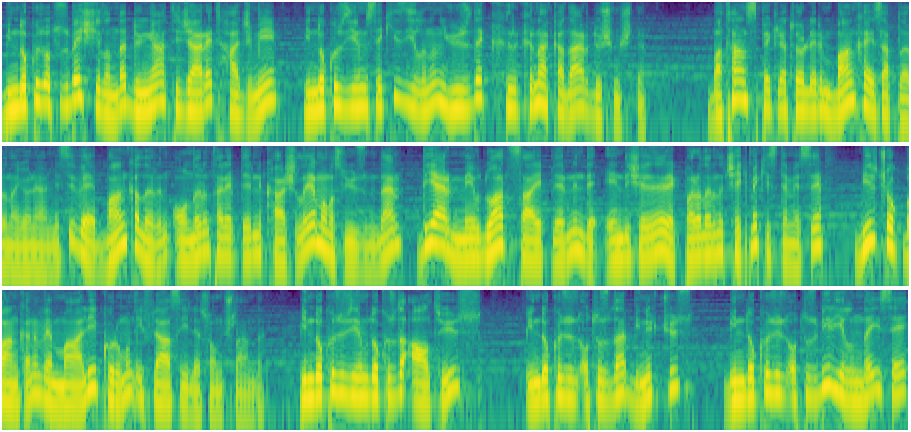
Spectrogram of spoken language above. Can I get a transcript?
1935 yılında dünya ticaret hacmi 1928 yılının %40'ına kadar düşmüştü. Batan spekülatörlerin banka hesaplarına yönelmesi ve bankaların onların taleplerini karşılayamaması yüzünden diğer mevduat sahiplerinin de endişelenerek paralarını çekmek istemesi birçok bankanın ve mali kurumun iflası ile sonuçlandı. 1929'da 600, 1930'da 1300, 1931 yılında ise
